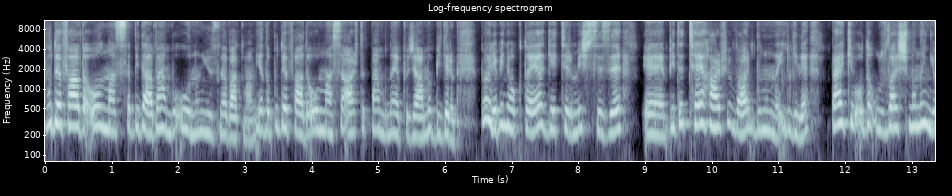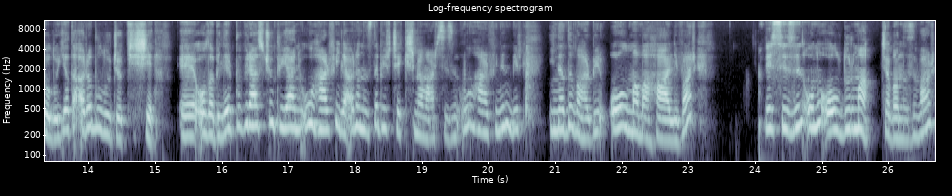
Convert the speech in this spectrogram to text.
bu defa da olmazsa bir daha ben bu U'nun yüzüne bakmam. Ya da bu defa da olmazsa artık ben buna yapacağımı bilirim. Böyle bir noktaya getirmiş sizi. E, bir de T harfi var bununla ilgili. Belki o da uzlaşmanın yolu ya da arabulucu kişi e, olabilir. Bu biraz çünkü yani U harfiyle aranızda bir çekişme var sizin. U harfinin bir inadı var, bir olmama hali var ve sizin onu oldurma çabanız var.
